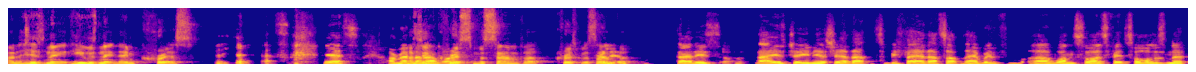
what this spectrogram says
and his name, he was nicknamed Chris. yes, yes, I remember that. Chris one. Musampa. Chris Musampa. Brilliant. That is that is genius. Yeah, that to be fair, that's up there with uh, one size fits all, isn't it?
